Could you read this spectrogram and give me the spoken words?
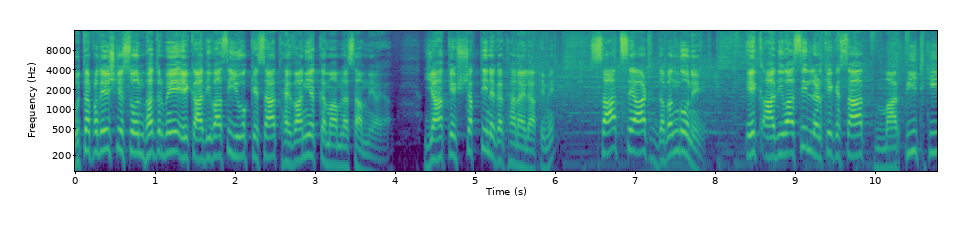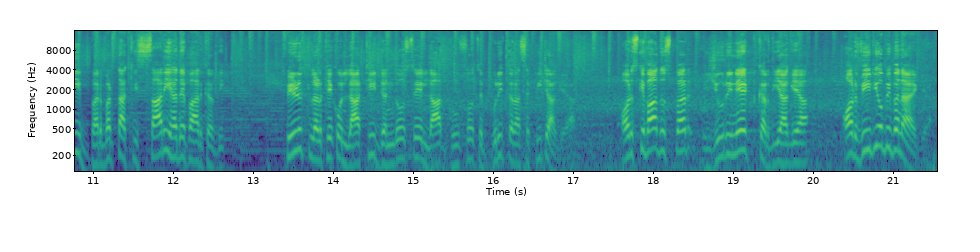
उत्तर प्रदेश के सोनभद्र में एक आदिवासी युवक के साथ हैवानियत का मामला सामने आया। यहाँ के शक्तिनगर थाना इलाके में सात से आठ दबंगों ने एक आदिवासी लड़के के साथ मारपीट की, बर्बरता की सारी हदें पार कर दी। पीड़ित लड़के को लाठी डंडों से, लात घूसों से बुरी तरह से पीटा गया और उसके बाद उस पर यूरिनेट कर दिया गया और वीडियो भी बनाया गया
